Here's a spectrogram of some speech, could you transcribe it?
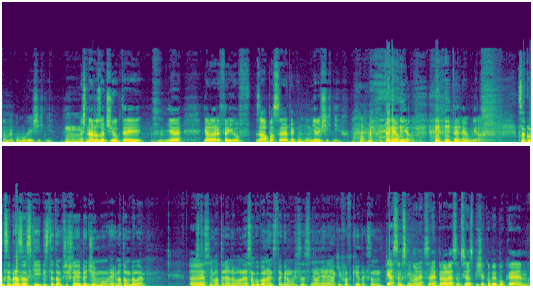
tam jako mluví všichni. Mhm. Až na rozhodčího, který mě dělal referího v zápase, tak um- uměli všichni. Ten neuměl. Ten neuměl. Co kluci brazilský, když jste tam přišli do gymu, jak na tom byli? Eh, Jste s nima trénovali. Já jsem koukal na Instagramu, že jste s nimi měli nějaký fotky, tak jsem... Já jsem s nima ne, se nepral, já jsem si jel spíš jakoby bokem,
